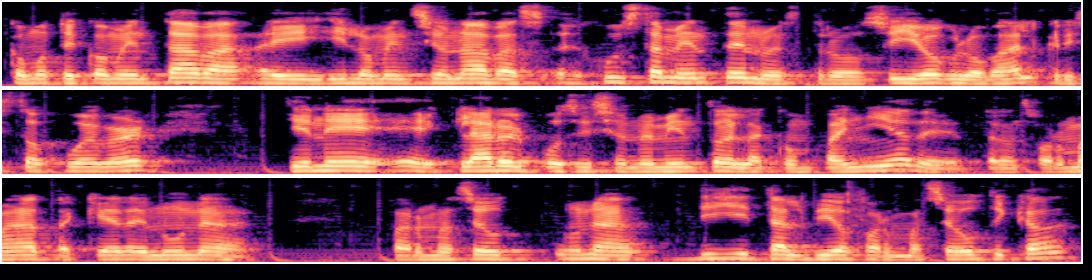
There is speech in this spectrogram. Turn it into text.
como te comentaba eh, y lo mencionabas, justamente nuestro CEO global, Christoph Weber, tiene claro el posicionamiento de la compañía de transformar a Takeda en una, una digital biofarmacéutica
